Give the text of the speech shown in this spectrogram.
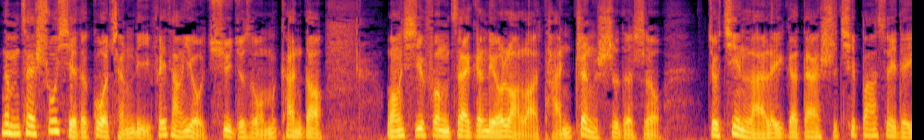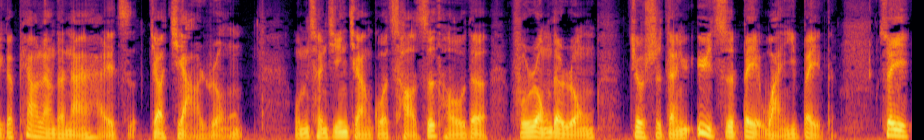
那么在书写的过程里非常有趣，就是我们看到王熙凤在跟刘姥姥谈正事的时候，就进来了一个大概十七八岁的一个漂亮的男孩子，叫贾蓉。我们曾经讲过，草字头的芙蓉的蓉，就是等于玉字辈晚一辈的，所以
